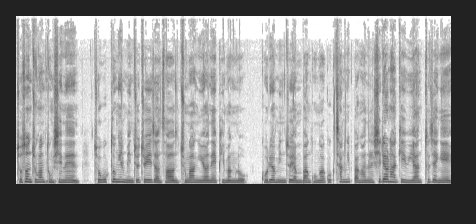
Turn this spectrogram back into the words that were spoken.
조선중앙통신은 조국 통일 민주주의 전선 중앙위원회 비망록 고려민주연방공화국 창립 방안을 실현하기 위한 투쟁에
